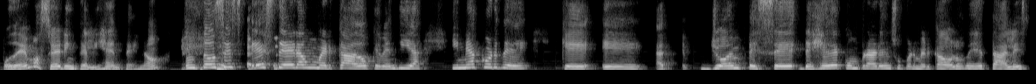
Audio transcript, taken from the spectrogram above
podemos ser inteligentes, ¿no? Entonces, este era un mercado que vendía y me acordé que eh, yo empecé, dejé de comprar en supermercado los vegetales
